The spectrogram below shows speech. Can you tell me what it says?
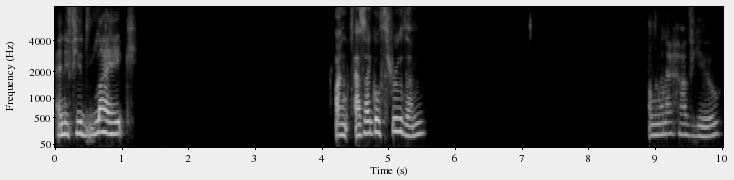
And if you'd like, as I go through them, I'm going to have you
